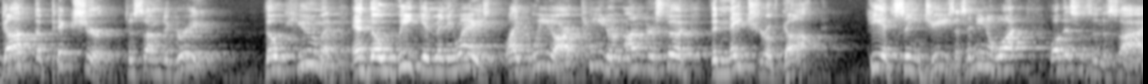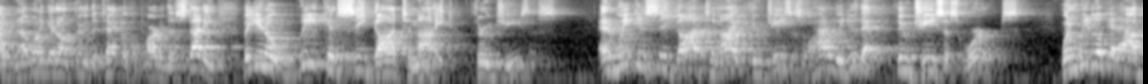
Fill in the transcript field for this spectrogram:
got the picture to some degree. Though human and though weak in many ways, like we are, Peter understood the nature of God. He had seen Jesus. And you know what? Well, this is an aside, and I want to get on through the technical part of this study. But you know, we can see God tonight through Jesus. And we can see God tonight through Jesus. Well, how do we do that? Through Jesus' words. When we look at how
